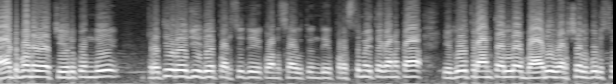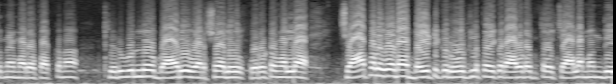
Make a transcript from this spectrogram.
నాటుపడవ చేరుకుంది. ప్రతిరోజు ఇదే పరిస్థితి కొనసాగుతుంది. ప్రస్తుతం అయితే కనుక ఎగువ ప్రాంతాల్లో భారీ వర్షాలు కురుస్తున్నాయి. మరో పక్కన చెరువుల్లో భారీ వర్షాలు కురవటం వల్ల చేపలు కూడా బయటికి రోడ్లపైకి రావడంతో చాలామంది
